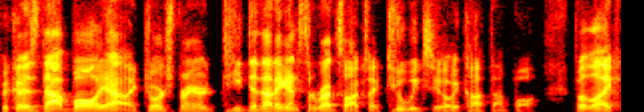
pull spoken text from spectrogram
because that ball, yeah, like George Springer, he did that against the Red Sox like two weeks ago. He caught that ball, but like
